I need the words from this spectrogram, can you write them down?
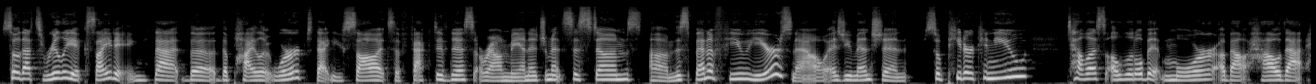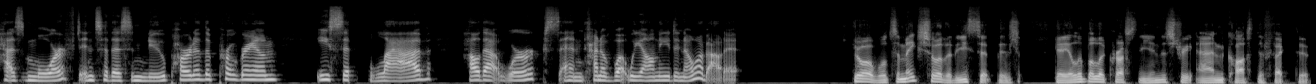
So that's really exciting that the the pilot worked, that you saw its effectiveness around management systems. Um, this has been a few years now, as you mentioned. So, Peter, can you tell us a little bit more about how that has morphed into this new part of the program, ECIP Lab, how that works, and kind of what we all need to know about it? Sure. Well, to make sure that ECIP is scalable across the industry and cost effective,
